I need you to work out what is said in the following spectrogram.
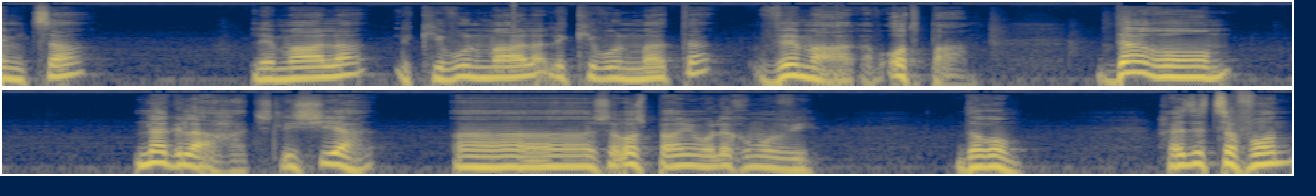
אמצע, למעלה, לכיוון מעלה, לכיוון מטה, ומערב. עוד פעם. דרום, נגלה אחת, שלישייה. אה, שלוש פעמים הולך ומביא. דרום. אחרי זה צפון,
